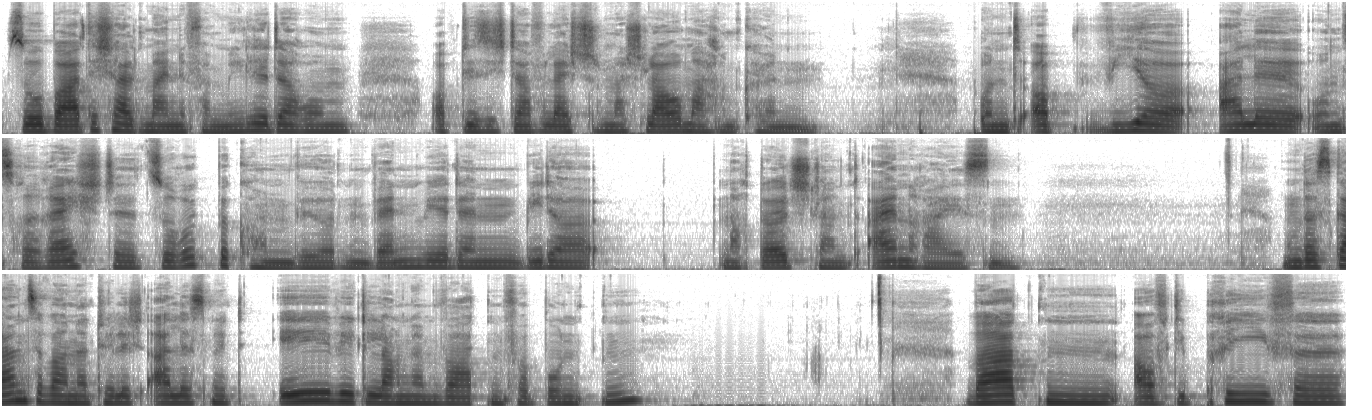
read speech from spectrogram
so bat ich halt meine Familie darum, ob die sich da vielleicht schon mal schlau machen können. Und ob wir alle unsere Rechte zurückbekommen würden, wenn wir denn wieder nach Deutschland einreisen. Und das Ganze war natürlich alles mit ewig langem Warten verbunden. Warten auf die Briefe,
